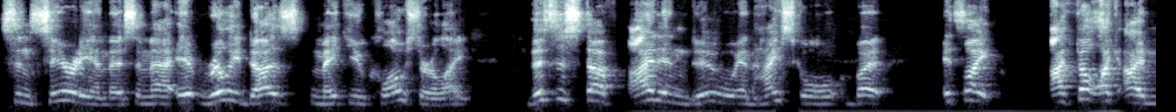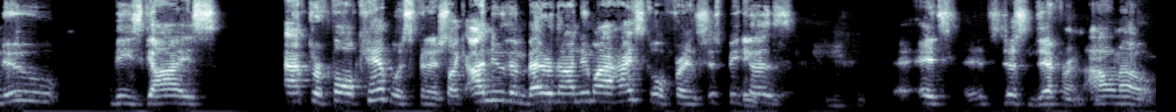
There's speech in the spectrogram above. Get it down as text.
sincerity in this and that it really does make you closer like this is stuff i didn't do in high school but it's like i felt like i knew these guys after fall camp was finished like i knew them better than i knew my high school friends just because it's it's just different i don't know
